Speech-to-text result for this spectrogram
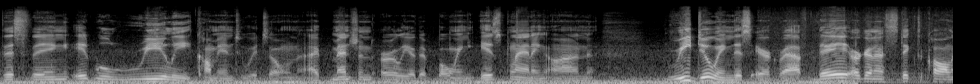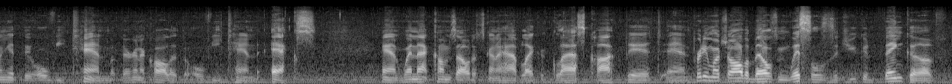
this thing, it will really come into its own. I mentioned earlier that Boeing is planning on redoing this aircraft. They are going to stick to calling it the OV-10, but they're going to call it the OV-10X. And when that comes out, it's going to have like a glass cockpit and pretty much all the bells and whistles that you could think of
